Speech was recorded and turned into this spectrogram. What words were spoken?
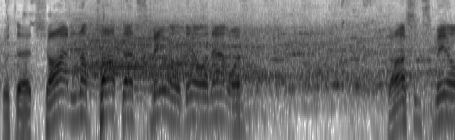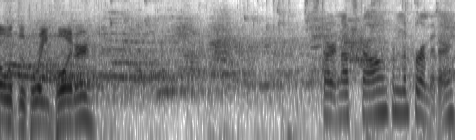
with that shot, and up top, that's Smale nailing that one. Dawson Smale with the three pointer. Starting off strong from the perimeter.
